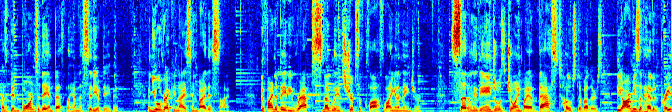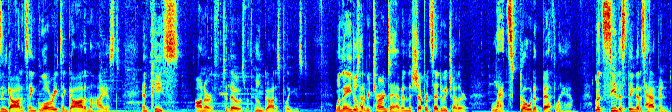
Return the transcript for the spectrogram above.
has been born today in Bethlehem, the city of David. And you will recognize him by this sign. You'll find a baby wrapped snugly in strips of cloth lying in a manger. Suddenly, the angel was joined by a vast host of others, the armies of heaven praising God and saying, Glory to God in the highest, and peace on earth to those with whom God is pleased. When the angels had returned to heaven, the shepherds said to each other, Let's go to Bethlehem. Let's see this thing that has happened,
